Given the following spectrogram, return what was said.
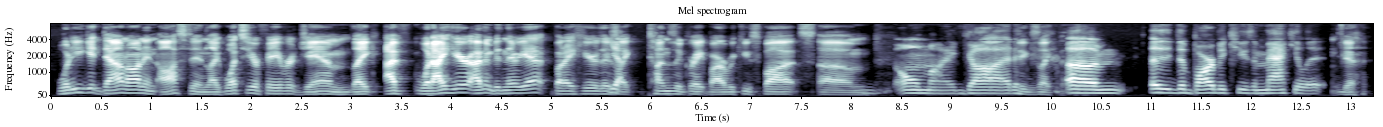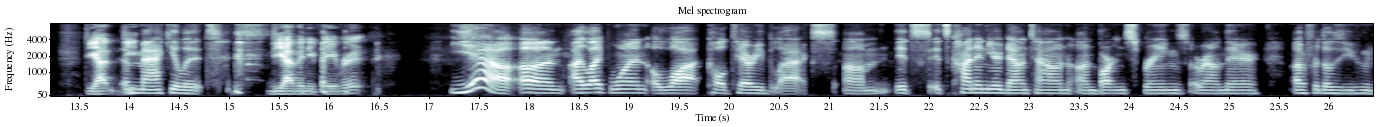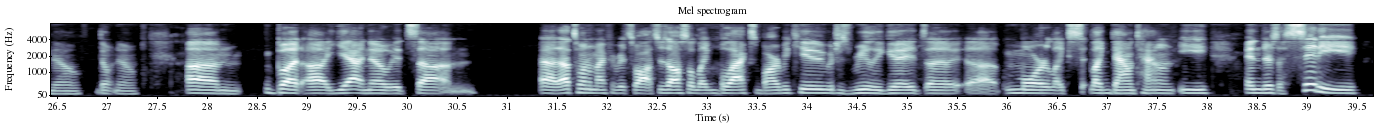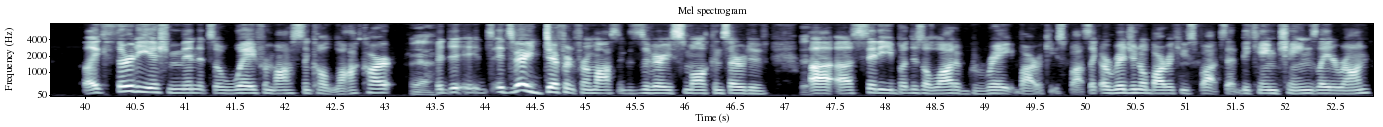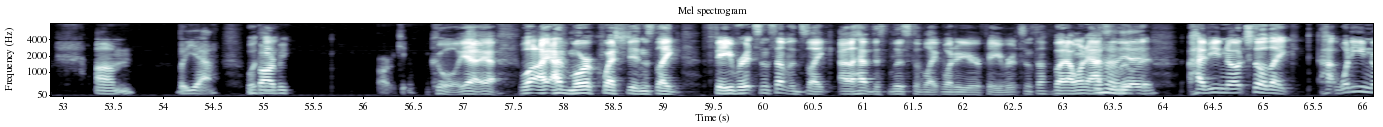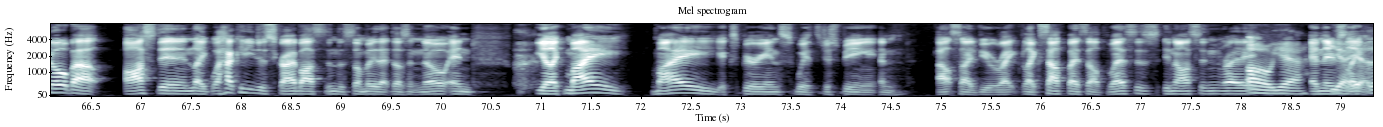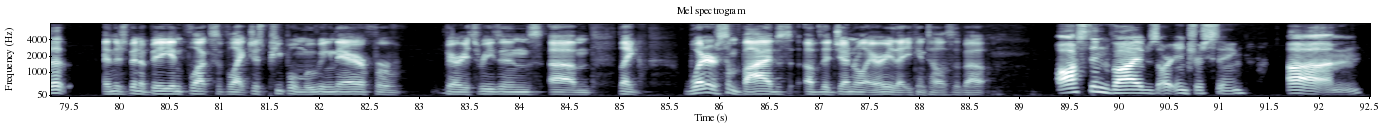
what do you get down on in Austin? Like, what's your favorite jam? Like, I've what I hear, I haven't been there yet, but I hear there's yeah. like tons of great barbecue spots. Um, oh my god, things like that. Um, uh, the barbecue's immaculate. Yeah. Do you have do you, immaculate? do you have any favorite? yeah, um, I like one a lot called Terry Black's. Um, it's it's kind of near downtown on Barton Springs, around there. Uh, for those of you who know, don't know. Um, but uh yeah no it's um uh, that's one of my favorite spots. There's also like Black's Barbecue, which is really good. It's uh, uh more like like downtown e, and there's a city like 30ish minutes away from Austin called Lockhart. Yeah, it, it, it's it's very different from Austin because it's a very small conservative uh, uh city, but there's a lot of great barbecue spots, like original barbecue spots that became chains later on. Um, but yeah, barbecue barbecue. Cool. Yeah, yeah. Well, I have more questions like favorites and stuff. It's like I have this list of like what are your favorites and stuff. But I want to ask uh-huh, a little yeah, bit. Yeah. Have you noticed? So like, how, what do you know about Austin? Like, how can you describe Austin to somebody that doesn't know? And yeah, like my my experience with just being an outside viewer, right? Like South by Southwest is in Austin, right? Oh yeah. And there's yeah, like, that... and there's been a big influx of like just people moving there for various reasons. Um, like what are some vibes of the general area that you can tell us about? Austin vibes are interesting. Um,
